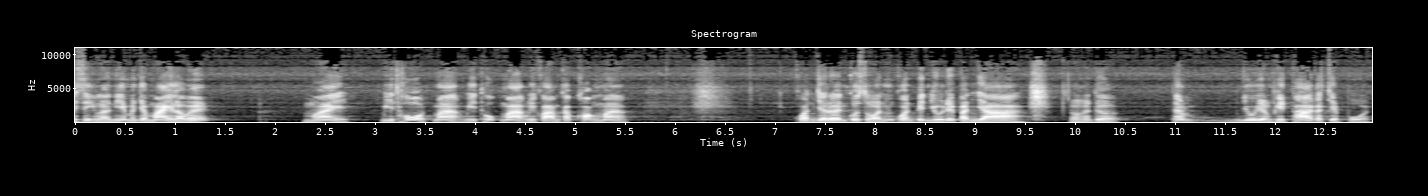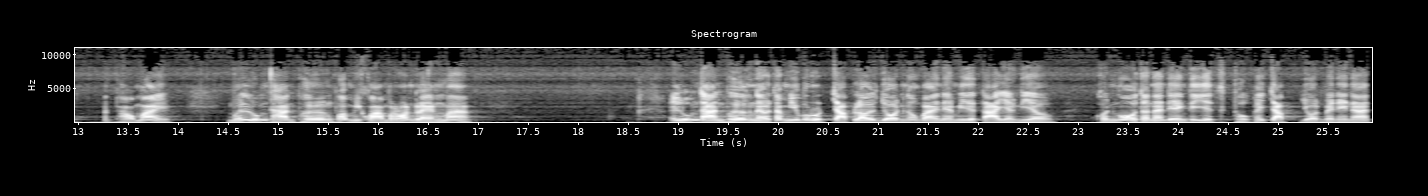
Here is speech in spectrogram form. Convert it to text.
ไอ้สิ่งเหล่านี้มันจะไหม้เราไหมไหมมีโทษมาก มีทุกข์มาก มีความคับข้องมาก ควรเจริญกุศลควรเป็นอยู่ด้วยปัญญาเพราะงั้นเถอะถ้าอยู่อย่างผิดพลาดก็เจ็บปวด มันเผาไหม้เหมือนหลุมฐานเพลิง เพราะมีความร้อนแรงมากไอ้หลุมฐานเพลิงเนี่ยถ้ามีบุรุษจับเราโยนเข้าไปเนี่ยมีแต่ตายอย่างเดียว คนโง่เท่านั้นเองที่จะถูกให้จับโยนไปในนั้น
